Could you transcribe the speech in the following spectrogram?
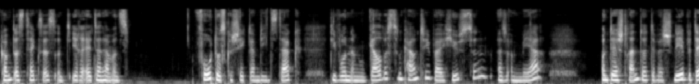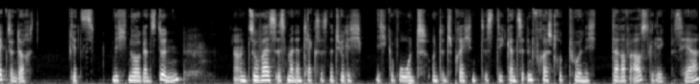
kommt aus Texas und ihre Eltern haben uns Fotos geschickt am Dienstag. Die wohnen im Galveston County bei Houston, also am Meer. Und der Strand dort, der war schneebedeckt und auch jetzt nicht nur ganz dünn. Und sowas ist man in Texas natürlich nicht gewohnt und entsprechend ist die ganze Infrastruktur nicht darauf ausgelegt bisher.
